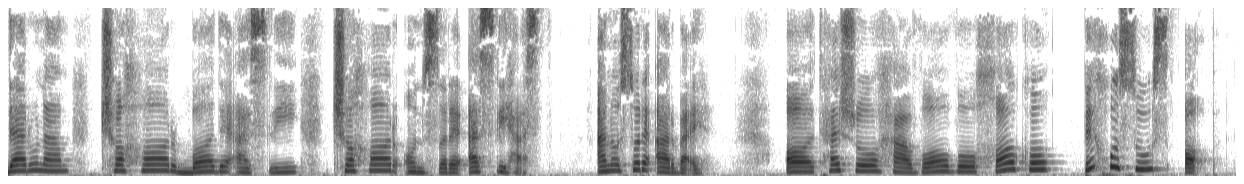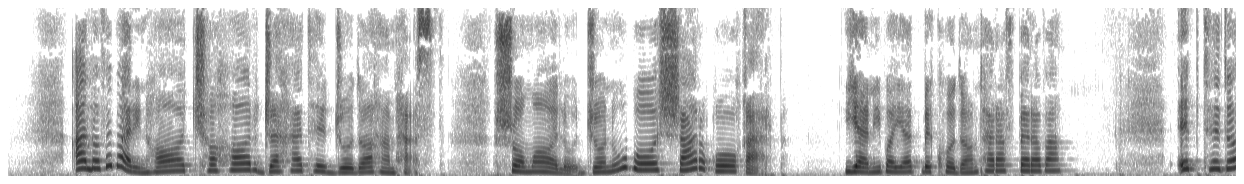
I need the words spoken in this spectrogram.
درونم چهار باد اصلی چهار عنصر اصلی هست. عناصر اربعه. آتش و هوا و خاک و به خصوص آب. علاوه بر اینها چهار جهت جدا هم هست. شمال و جنوب و شرق و غرب. یعنی باید به کدام طرف بروم؟ ابتدا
